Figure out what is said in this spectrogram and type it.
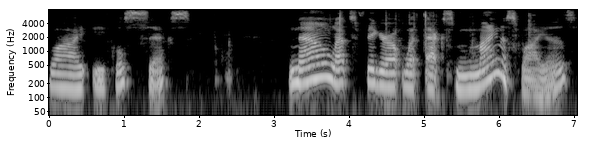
y equals 6 now let's figure out what x minus y is.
